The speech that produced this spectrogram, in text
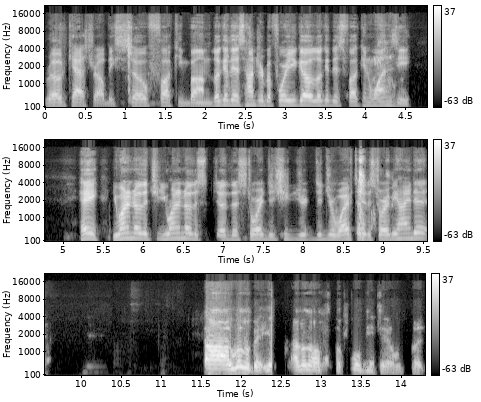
RODECaster. I'll be so fucking bummed. Look at this, Hunter. Before you go, look at this fucking onesie. Hey, you want to know that you, want to know this uh, the story? Did she? Your, did your wife tell you the story behind it? Uh, a little bit. Yeah, I don't know if the full details, but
